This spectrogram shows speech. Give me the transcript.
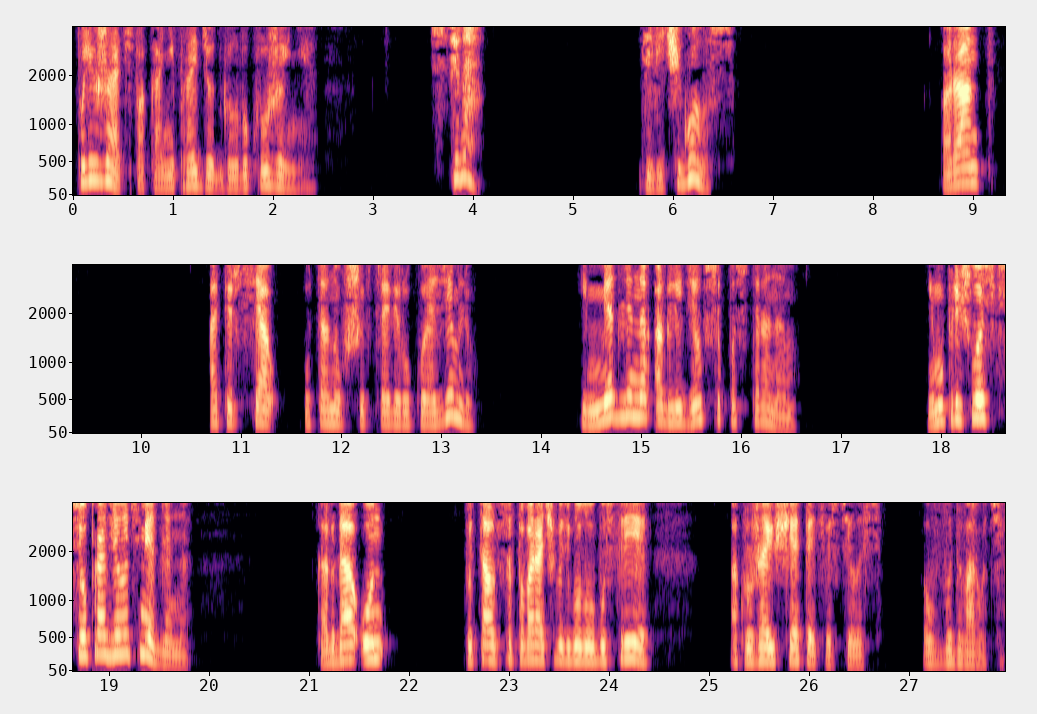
полежать, пока не пройдет головокружение. Стена! Девичий голос! Рант, оперся утонувший в траве рукой о землю, и медленно огляделся по сторонам. Ему пришлось все проделать медленно. Когда он пытался поворачивать голову быстрее, Окружающее опять вертелось в водовороте.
